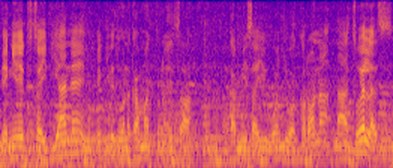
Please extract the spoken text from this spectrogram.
pengine tusaidiane, pengine tuone kama tunaweza angamiza hii ugonjwa wa corona, na as well as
